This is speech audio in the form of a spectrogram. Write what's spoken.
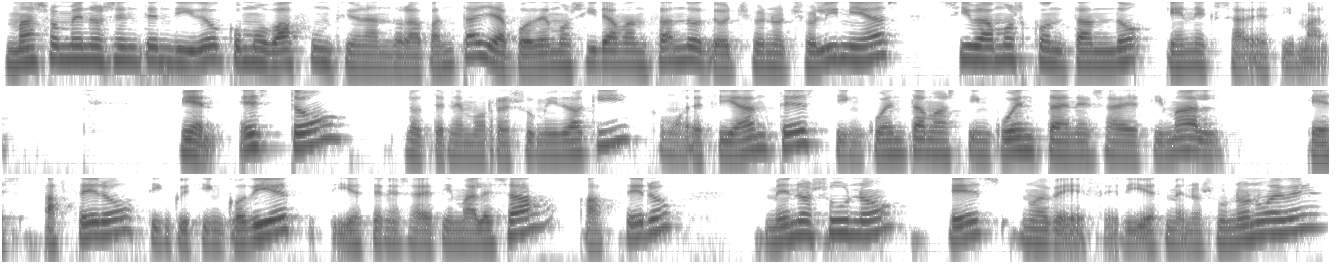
más o menos entendido cómo va funcionando la pantalla. Podemos ir avanzando de 8 en 8 líneas si vamos contando en hexadecimal. Bien, esto lo tenemos resumido aquí. Como decía antes, 50 más 50 en hexadecimal es A0, 5 y 5, 10. 10 en hexadecimal es A, A0. Menos 1 es 9F. 10 menos 1, 9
